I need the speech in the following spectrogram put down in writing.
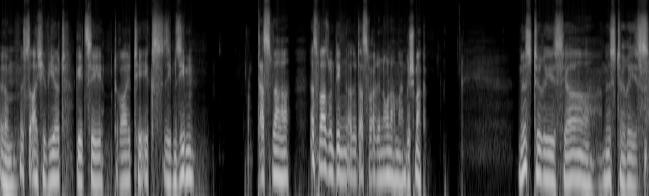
ähm, ist archiviert, GC 3TX77. Das war, das war so ein Ding, also das war genau nach meinem Geschmack. Mysteries, ja, Mysteries.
